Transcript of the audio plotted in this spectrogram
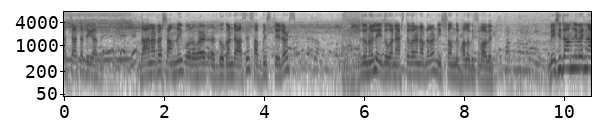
আচ্ছা আচ্ছা ঠিক আছে। ধান আটার সামনেই বড় ভাইয়ের দোকানটা আছে, ছাব্বিশ ট্রেডার্স জন্য হলে এই দোকানে আসতে পারেন আপনারা, নিঃসন্দেহে ভালো কিছু পাবেন। বেশি দাম নেবেন না,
